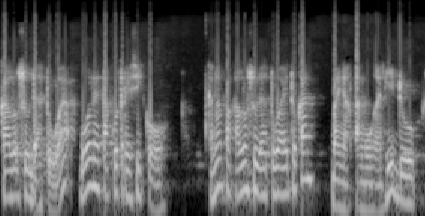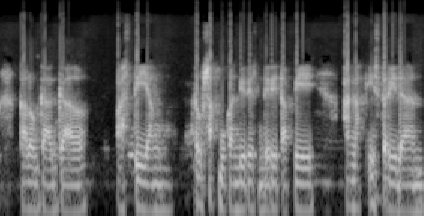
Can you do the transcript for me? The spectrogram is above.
Kalau sudah tua boleh takut resiko. Kenapa? Kalau sudah tua itu kan banyak tanggungan hidup. Kalau gagal pasti yang rusak bukan diri sendiri tapi anak istri dan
